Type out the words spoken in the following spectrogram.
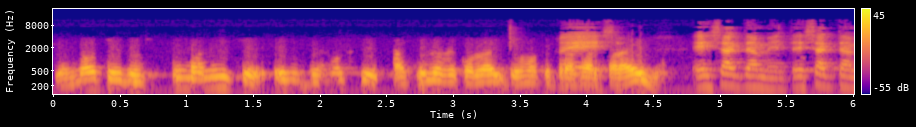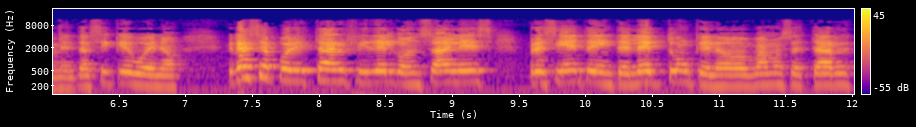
que no se deshumanice, eso tenemos que hacerle recordar y tenemos que trabajar para ello. Exactamente, exactamente. Así que bueno, gracias por estar Fidel González, presidente de Intelectum, que lo vamos a estar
